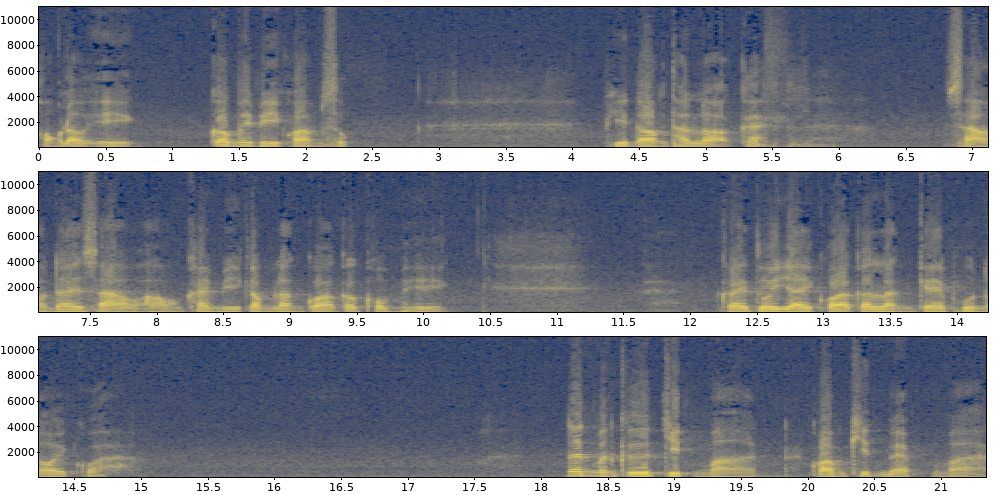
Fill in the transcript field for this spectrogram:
ของเราเอง ก็ไม่มีความสุข พี่น้องทะเลาะกัน สาวได้สาวเอา ใครมีกำลังกว่าก็คมเหงใครตัวใหญ่กว่าก็ลังแกผู้น้อยกว่า นั่นมันคือจิตมารความคิดแบบมาร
